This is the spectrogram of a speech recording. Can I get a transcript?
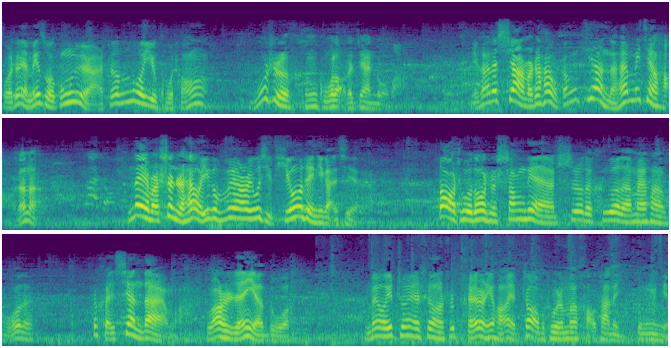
我这也没做攻略，这洛邑古城不是很古老的建筑吧？你看这下面这还有刚建的，还没建好的呢。那边甚至还有一个 VR 游戏厅，这你敢信？到处都是商店，吃的喝的，卖汉服的，这很现代嘛。主要是人也多，没有一专业摄影师陪着你，好像也照不出什么好看的东西。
